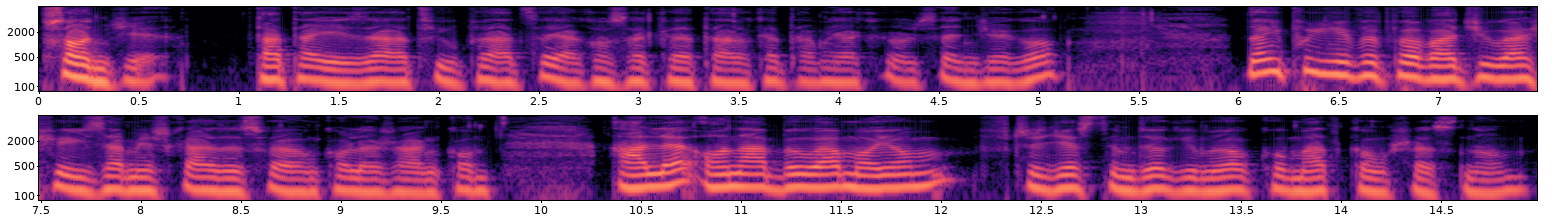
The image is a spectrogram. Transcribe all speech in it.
w sądzie. Tata jej załatwił pracę jako sekretarkę tam jakiegoś sędziego. No i później wyprowadziła się i zamieszkała ze swoją koleżanką, ale ona była moją w 1932 roku matką chrzestną.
